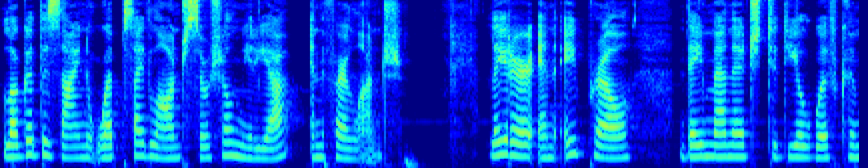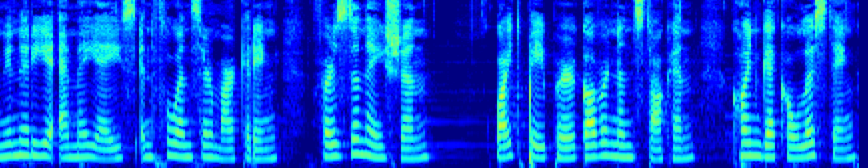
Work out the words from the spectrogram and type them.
logo design, website launch, social media, and fair launch. Later in April, they managed to deal with community MAAs, influencer marketing, first donation, white paper, governance token, CoinGecko listing,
